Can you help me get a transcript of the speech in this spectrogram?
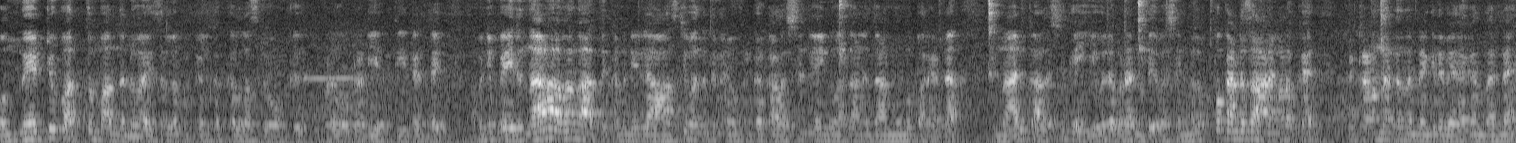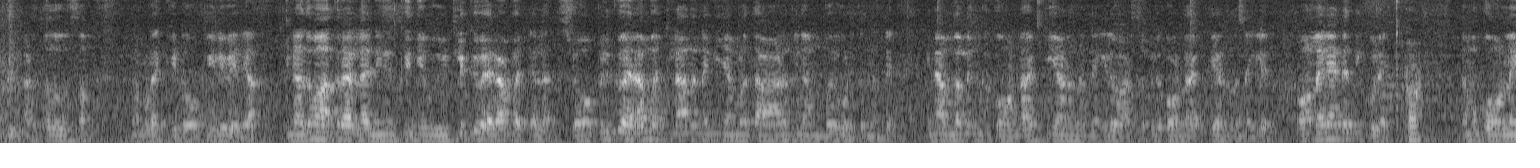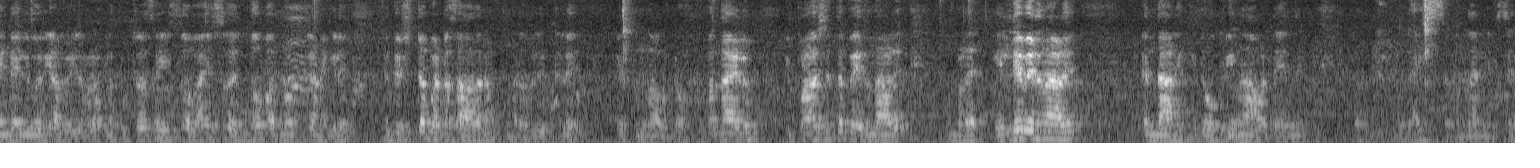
ഒന്നേ ടു പത്തും പന്ത്രണ്ട് വയസ്സുള്ള കുട്ടികൾക്കൊക്കെ ഉള്ള സ്റ്റോക്ക് ഇവിടെ ഓൾറെഡി എത്തിയിട്ടുണ്ട്. അപ്പൊ ഇനി പെരുന്നാളാവാൻ കാത്തിക്കണമെങ്കിൽ ലാസ്റ്റ് വന്നിട്ട് നിങ്ങൾക്ക് കളക്ഷൻ കഴിഞ്ഞു. അതാണ് ഇതാണെന്നൊന്നും പറയണ്ട. എന്നാലും കളക്ഷൻ കഴിയൂല ഇവിടെ ഉണ്ട്. പക്ഷെ നിങ്ങൾ ഇപ്പൊ കണ്ട സാധനങ്ങളൊക്കെ കിട്ടണം എന്നുണ്ടെന്നുണ്ടെങ്കിൽ വേഗം തന്നെ അടുത്ത ദിവസം നമ്മുടെ കിഡോപ്പിയിൽ വരിക. പിന്നെ അത് മാത്രമല്ല നിങ്ങൾക്ക് ഇനി വീട്ടിലേക്ക് വരാൻ പറ്റില്ല. ഷോപ്പിലേക്ക് വരാൻ പറ്റില്ല എന്നുണ്ടെങ്കിൽ നമ്മൾ താഴെ ഒരു നമ്പർ കൊടുക്കുന്നുണ്ട്. ഈ നമ്പറിൽ നിങ്ങൾക്ക് കോൺടാക്ട് ചെയ്യുകയാണെന്നുണ്ടെങ്കിൽ വാട്സപ്പിൽ കോൺടാക്ട് ചെയ്യുകയാണെന്നുണ്ടെങ്കിൽ ഓൺലൈനായിട്ട് എത്തിക്കൂലേ? നമുക്ക് ഓൺലൈൻ ഡെലിവറി അവൈലബിൾ ആണ് കുട്ടിയുടെ സൈസോ വയസ്സോ എന്തോ പറഞ്ഞു കൊടുക്കുകയാണെങ്കിൽ നിങ്ങൾക്ക് ഇഷ്ടപ്പെട്ട സാധനം നിങ്ങളുടെ വീട്ടിൽ എത്തുന്നതാവും കേട്ടോ അപ്പം എന്തായാലും ഇപ്രാവശ്യത്തെ പെരുന്നാൾ നമ്മുടെ വലിയ പെരുന്നാൾ എന്താണ് കിഡോപ്പിന്ന് ആവട്ടെ എന്ന്. എന്താണ് നെക്സ്റ്റ്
